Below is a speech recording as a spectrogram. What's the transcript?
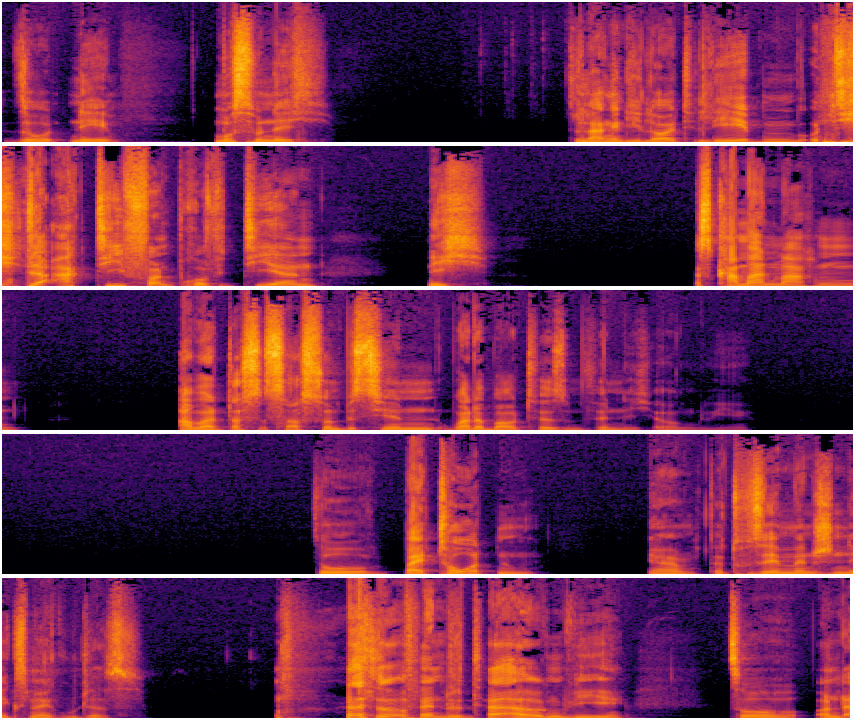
so, nee, musst du nicht. Solange die Leute leben und die da aktiv von profitieren, nicht. Das kann man machen, aber das ist auch so ein bisschen Whataboutism, finde ich irgendwie. So, bei Toten, ja, da tust du den Menschen nichts mehr Gutes. also, wenn du da irgendwie so, und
